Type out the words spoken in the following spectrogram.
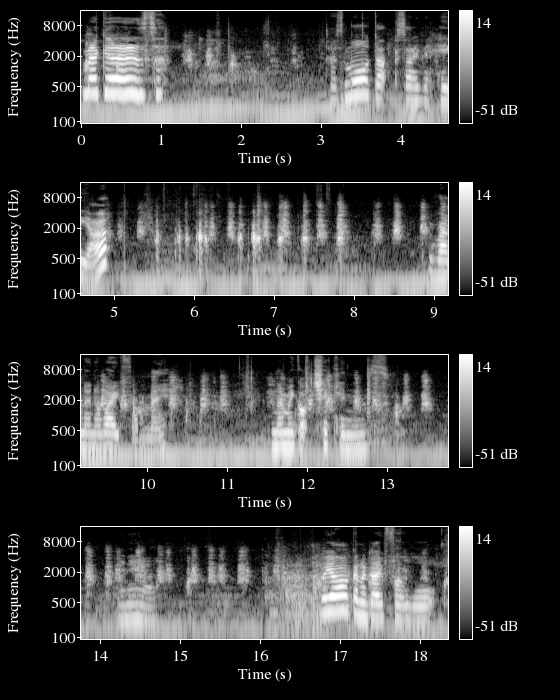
Megas! There's more ducks over here. Running away from me. And then we got chickens in here. We are going to go for a walk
